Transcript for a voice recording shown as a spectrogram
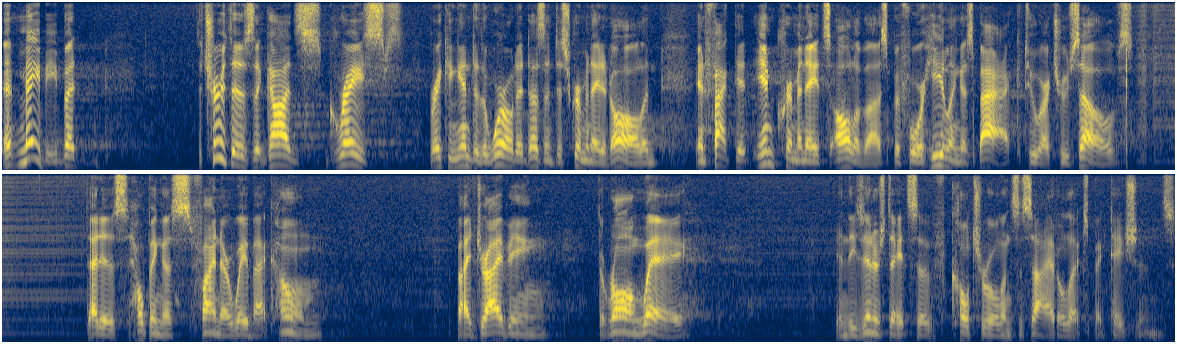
it may be, but the truth is that God's grace breaking into the world, it doesn't discriminate at all. And in fact, it incriminates all of us before healing us back to our true selves. That is, helping us find our way back home by driving the wrong way in these interstates of cultural and societal expectations.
